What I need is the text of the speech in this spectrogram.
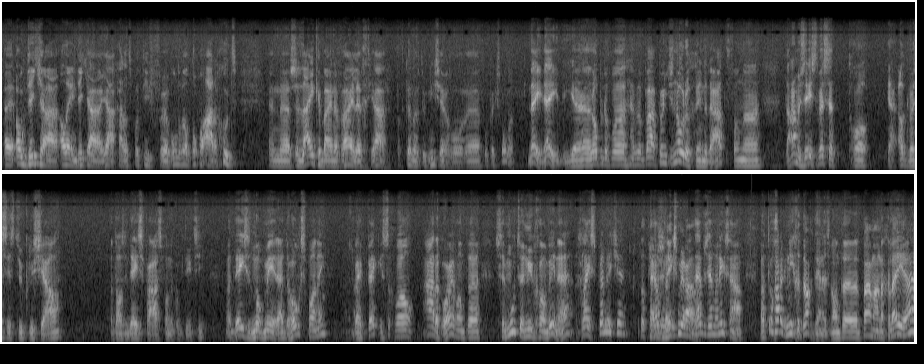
Eh ook dit jaar, alleen dit jaar ja, gaat het sportief uh, wonderwel toch wel aardig goed. En eh, ze lijken bijna veilig. Ja, dat kunnen we natuurlijk niet zeggen voor, eh voor Pek Zwolle. Nee, nee, die eh, lopen nog wel, hebben een paar puntjes nodig inderdaad. Van, eh, daarom is deze wedstrijd toch wel, ja, elke wedstrijd is natuurlijk cruciaal. Althans in deze fase van de competitie. Maar deze nog meer, hè. de hoogspanning bij PEC is toch wel aardig hoor. Want eh, ze moeten nu gewoon winnen. Hè. Gelijk spelletje. Dat Hebben ze niks meer aan. Daar hebben ze helemaal niks aan. Maar toch had ik niet gedacht Dennis. Want eh, een paar maanden geleden, hè,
